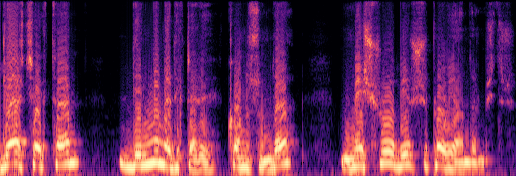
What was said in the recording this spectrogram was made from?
gerçekten dinlemedikleri konusunda meşru bir şüphe uyandırmıştır.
